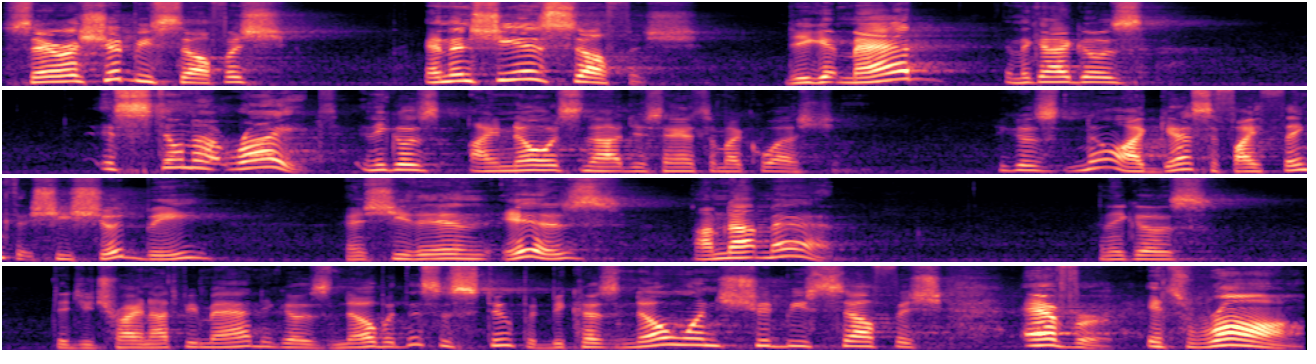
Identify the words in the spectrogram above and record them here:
Sarah should be selfish and then she is selfish? Do you get mad? And the guy goes, it's still not right. And he goes, I know it's not, just answer my question. He goes, No, I guess if I think that she should be and she then is, I'm not mad. And he goes, Did you try not to be mad? And he goes, No, but this is stupid because no one should be selfish ever. It's wrong.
